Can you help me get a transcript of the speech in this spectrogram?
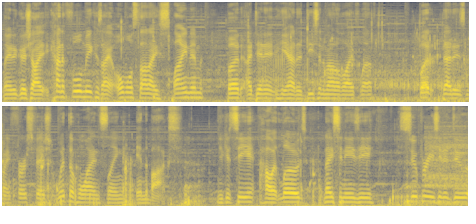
Landed a good shot. It kind of fooled me because I almost thought I spined him, but I didn't. He had a decent amount of life left. But that is my first fish with the Hawaiian sling in the box. You can see how it loads nice and easy. Super easy to do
